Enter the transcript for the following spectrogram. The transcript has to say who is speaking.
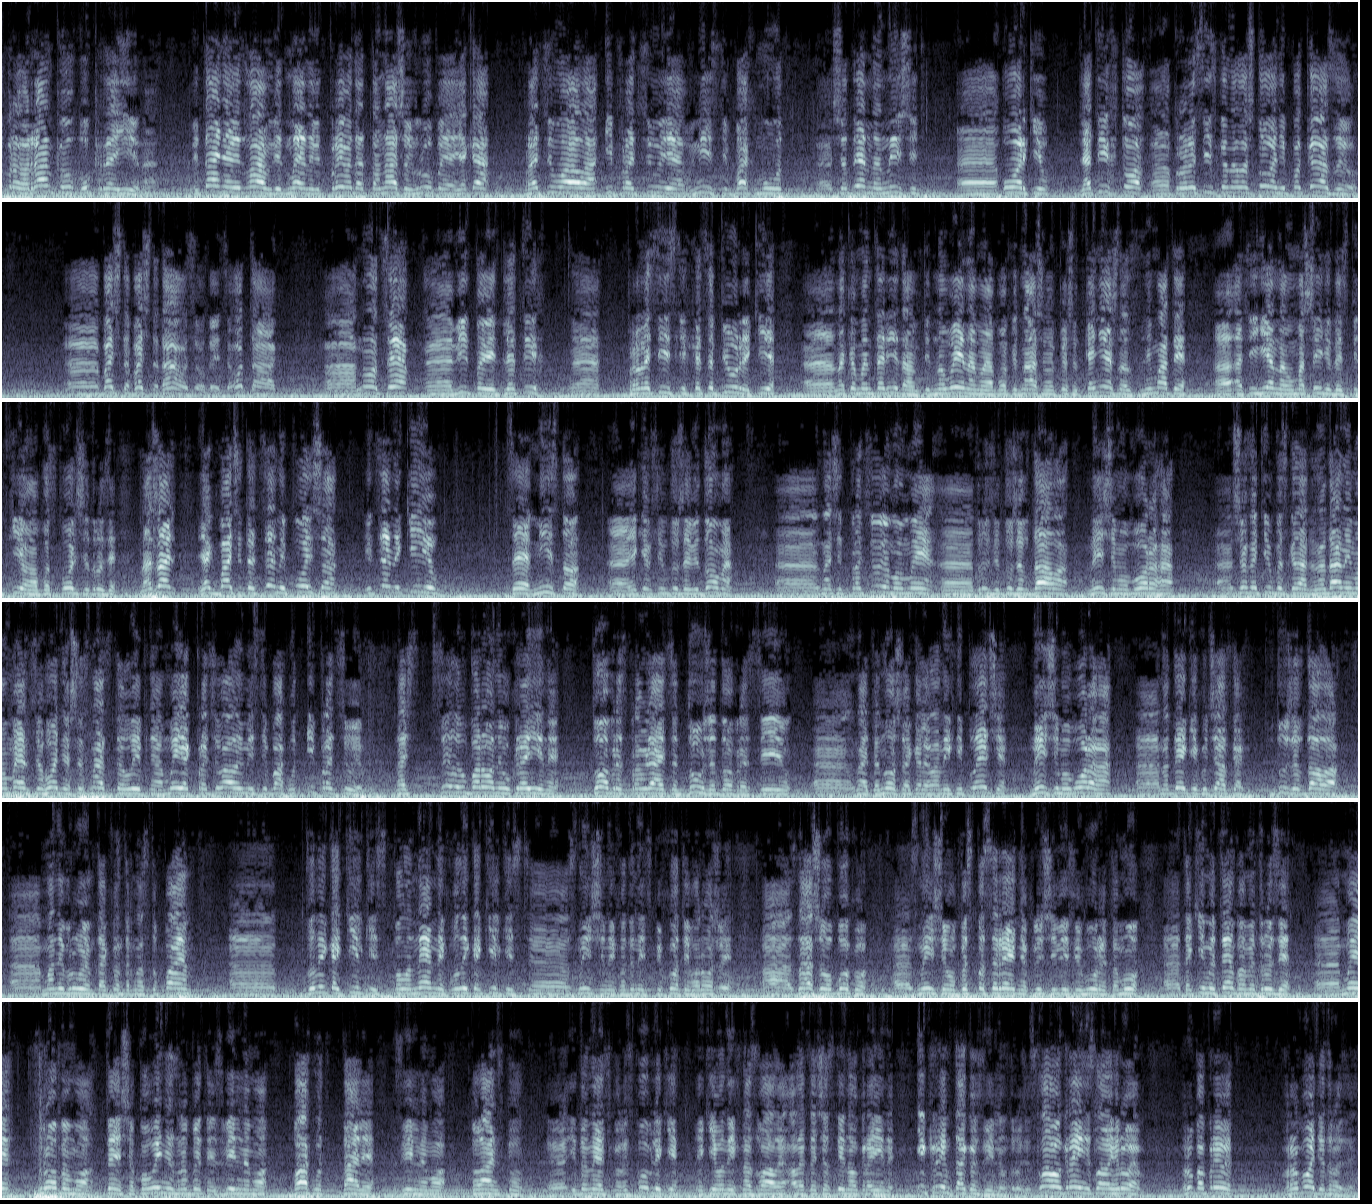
Speaker 1: Доброго ранку, Україна! Вітання від вам, від мене, від привода та нашої групи, яка працювала і працює в місті Бахмут, е, щоденно нищить е, орків. Для тих, хто е, проросійсько налаштовані, показую. Бачите, бачите, да, ось, о, дивіться, отак. Ну, це відповідь для тих проросійських кацапюр, які на коментарі там під новинами або під нашими пишуть, звісно, знімати е, офігенно в машині десь під Києвом або з Польщі, друзі. На жаль, як бачите, це не Польща і це не Київ, це місто, е, яке всім дуже відоме. Е, Значить, працюємо ми, е, друзі, дуже вдало, нищимо ворога. Е, Що хотів би сказати, на даний момент, сьогодні, 16 липня, ми як працювали в місті Бахмут і працюємо. Значить, Сили оборони України добре справляються, дуже добре з цією е, знаєте, ношою, яка лягла на їхні плечі. Нищимо ворога е, на деяких участках дуже вдало е, маневруємо та контрнаступаємо. Велика кількість полонених, велика кількість знищених одиниць піхоти ворожої. А з нашого боку знищуємо безпосередньо ключові фігури. Тому такими темпами, друзі, ми зробимо те, що повинні зробити. Звільнимо Бахмут, далі звільнимо Луганську е, і Донецьку республіки, які вони їх назвали, але це частина України. І Крим також звільнимо, друзі. Слава Україні, слава героям! Група Привид в роботі, друзі.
